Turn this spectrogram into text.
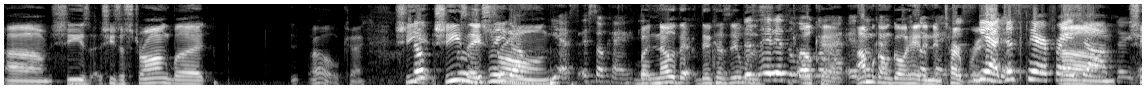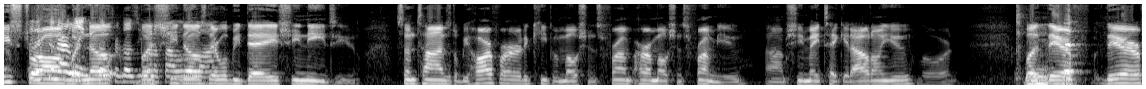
Um, she's she's a strong, but oh, okay. She Oh, she's a there you go. strong, Yes, it's okay. but know that because it was it is a little okay. It's I'm okay. gonna go ahead It's and okay. interpret. yeah, Yes. just paraphrase Um, y'all. There you she's go. Strong, but link, no, for but she knows along. there will be days she needs you. Sometimes it'll be hard for her to keep emotions from her emotions from you. Um, she may take it out on you, Lord. But there, there,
